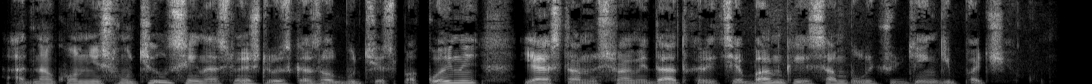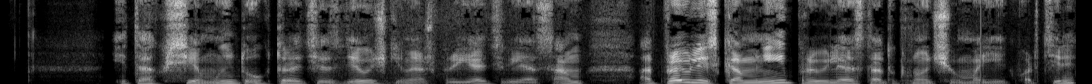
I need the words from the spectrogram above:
Однако он не смутился и насмешливо сказал, «Будьте спокойны, я останусь с вами до открытия банка и сам получу деньги по чеку». Итак, все мы, доктор, отец девочки, наш приятель, я сам, отправились ко мне и провели остаток ночи в моей квартире.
